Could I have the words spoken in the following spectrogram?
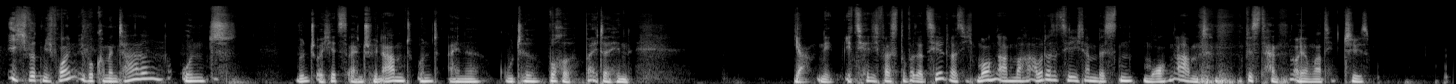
Ich würde mich freuen über Kommentare und wünsche euch jetzt einen schönen Abend und eine gute Woche weiterhin. Ja, nee, jetzt hätte ich fast noch was erzählt, was ich morgen Abend mache, aber das erzähle ich am besten morgen Abend. Bis dann, euer Martin. Tschüss.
